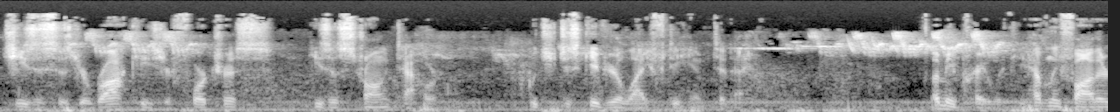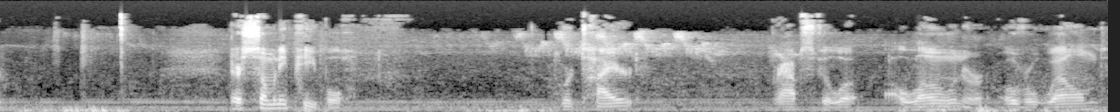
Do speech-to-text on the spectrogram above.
Jesus is your rock, he's your fortress, he's a strong tower. Would you just give your life to him today? Let me pray with you. Heavenly Father, there's so many people who are tired, perhaps feel alone or overwhelmed.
